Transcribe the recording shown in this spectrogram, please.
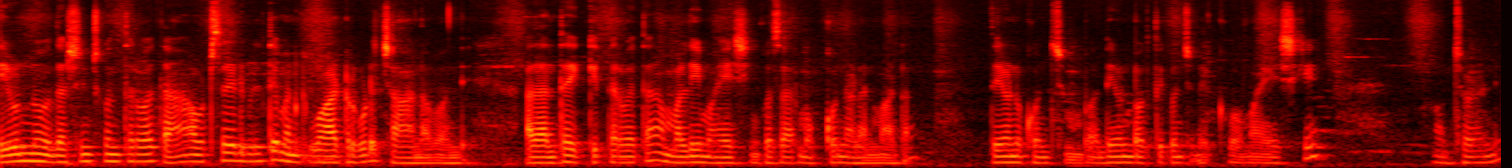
దేవుడిని దర్శించుకున్న తర్వాత అవుట్ సైడ్ వెళ్తే మనకి వాటర్ కూడా చాలా బాగుంది. అదంతా ఎక్కిన తర్వాత మళ్ళీ మహేష్ ఇంకోసారి మొక్కున్నాడు అనమాట దేవుని కొంచెం దేవుని భక్తి కొంచెం ఎక్కువ మహేష్కి. చూడండి.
